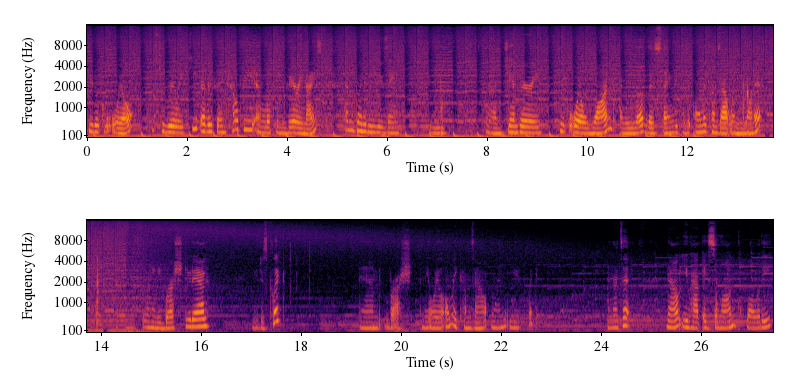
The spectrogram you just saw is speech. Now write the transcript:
cuticle oil just to really keep everything healthy and looking very nice. I'm going to be using the uh, Jamberry cuticle oil wand. I love this thing because it only comes out when you want it. Little handy brush doodad. You just click and brush and the oil only comes out when you click it. And that's it. Now you have a salon quality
